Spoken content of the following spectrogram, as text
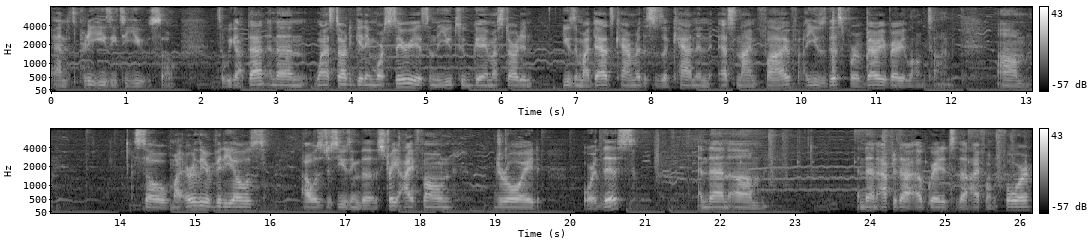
and it's pretty easy to use. So so we got that, and then when I started getting more serious in the YouTube game, I started using my dad's camera. This is a Canon S95. I used this for a very, very long time. Um, so my earlier videos, I was just using the straight iPhone, Droid, or this. And then, um, and then after that, I upgraded to the iPhone 4.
